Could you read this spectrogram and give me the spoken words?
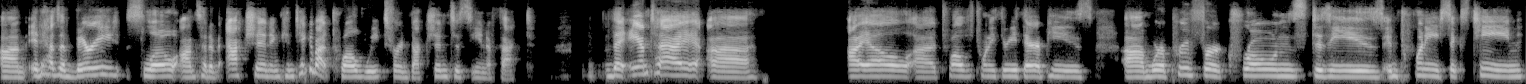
Um, it has a very slow onset of action and can take about 12 weeks for induction to see an effect. The anti uh, IL uh, 1223 therapies um, were approved for Crohn's disease in 2016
